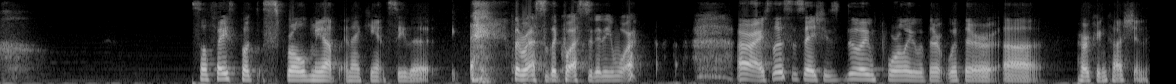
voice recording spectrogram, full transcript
So Facebook scrolled me up, and I can't see the the rest of the question anymore. All right, so let's just say she's doing poorly with her with her uh, her concussion.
